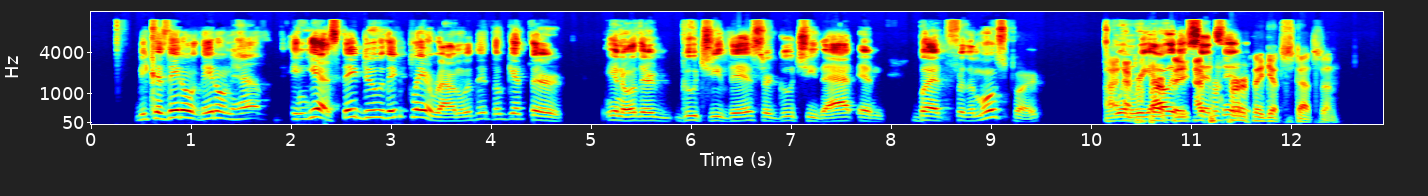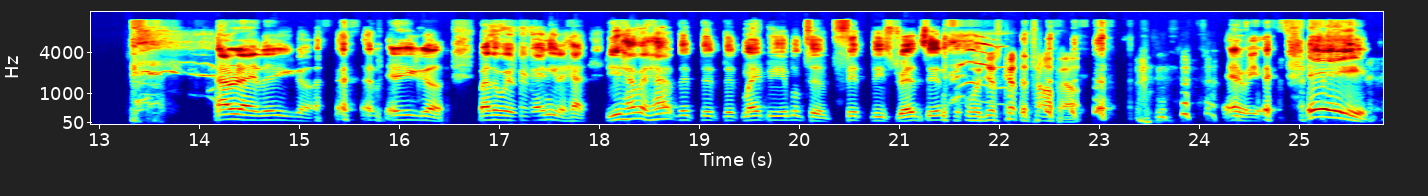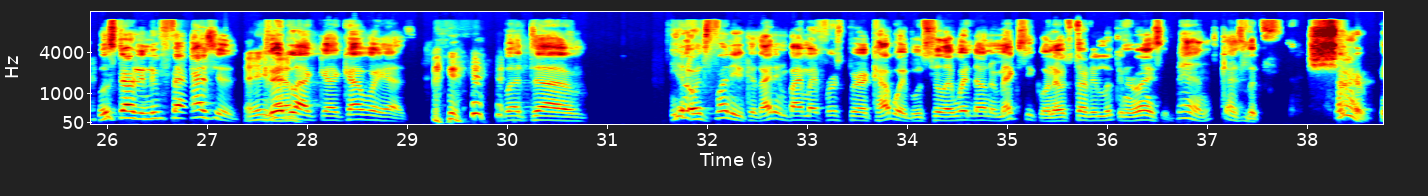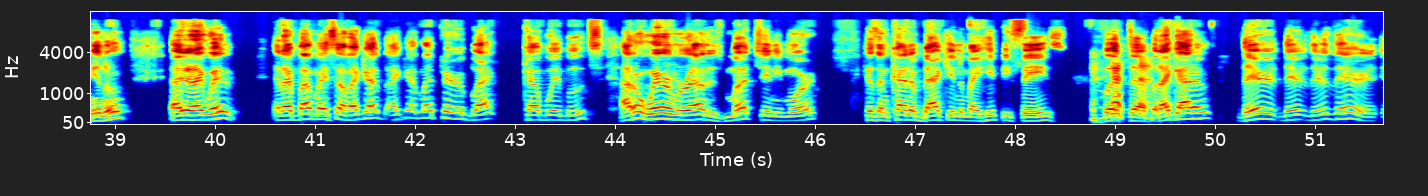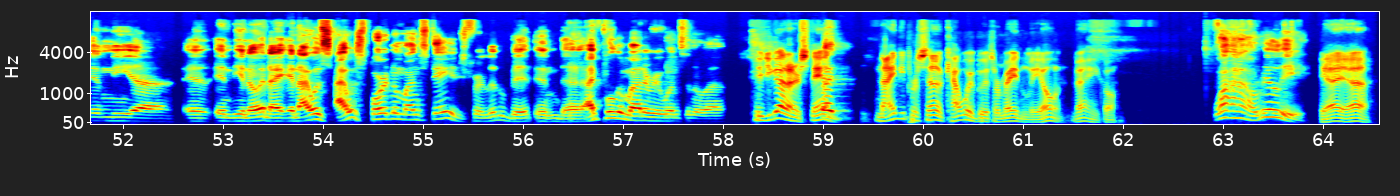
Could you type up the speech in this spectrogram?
because they don't they don't have and yes, they do, they play around with it. They'll get their you know they're Gucci this or Gucci that, and but for the most part, when I reality they, sets I prefer in, if they get Stetson. all right, there you go, there you go. By the way, I need a hat. Do you have a hat that that, that might be able to fit these dreads in? We'll just cut the top out. there we. Hey, we'll start a new fashion. Hey, luck, uh, cowboy hats. but um, you know, it's funny because I didn't buy my first pair of cowboy boots till I went down to Mexico and I started looking around. I said, "Man, these guys look sharp," you know. And I went and I bought myself. I got I got my pair of black cowboy boots. I don't wear them around as much anymore because I'm kind of back into my hippie phase. But uh, but I got them. They're they're they're there in the uh in, in you know and I and I was I was sporting them on stage for a little bit and uh, I pull them out every once in a while. Dude, you got to understand, ninety percent of cowboy boots are made in Leon, Mexico. Wow, really? Yeah, yeah.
